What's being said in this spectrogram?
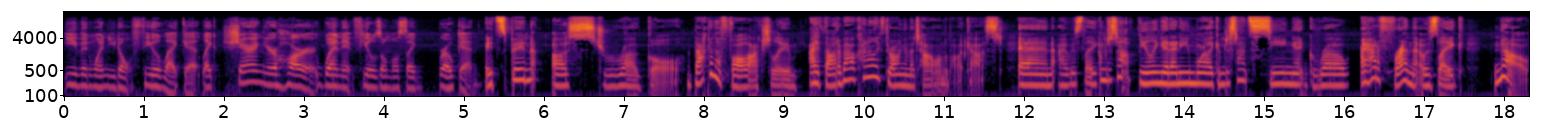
even when you don't feel like it? Like, sharing your heart when it feels almost like broken. It's been a struggle. Back in the fall, actually, I thought about kind of like throwing in the towel on the podcast. And I was like, I'm just not feeling it anymore. Like, I'm just not seeing it grow. I had a friend that was like, No,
